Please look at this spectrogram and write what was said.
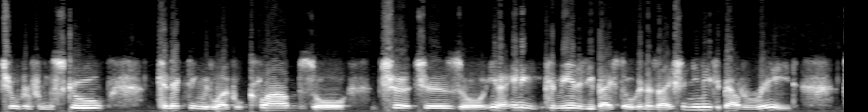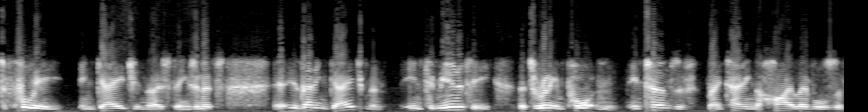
children from the school, connecting with local clubs or churches or you know any community-based organisation. You need to be able to read to fully engage in those things, and it's uh, that engagement in community that's really important in terms of maintaining the high levels of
